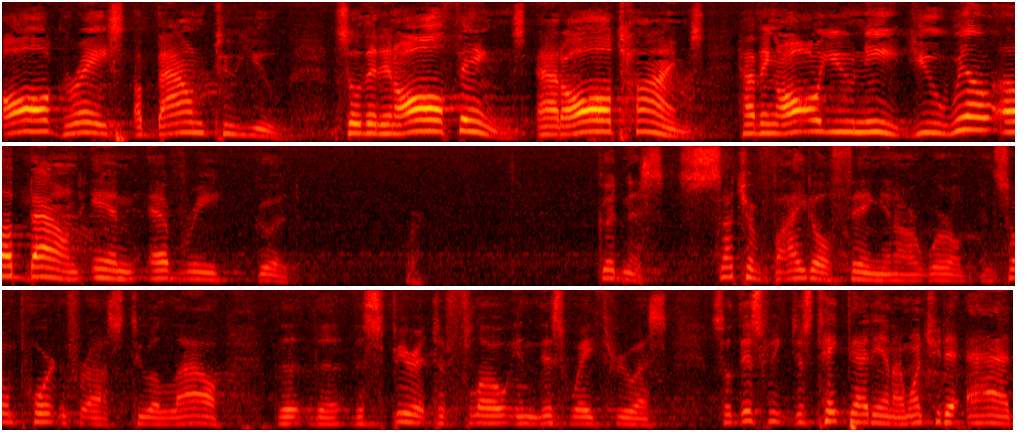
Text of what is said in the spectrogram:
all grace abound to you, so that in all things, at all times, having all you need, you will abound in every good goodness, such a vital thing in our world, and so important for us to allow the, the, the Spirit to flow in this way through us. So this week, just take that in. I want you to add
